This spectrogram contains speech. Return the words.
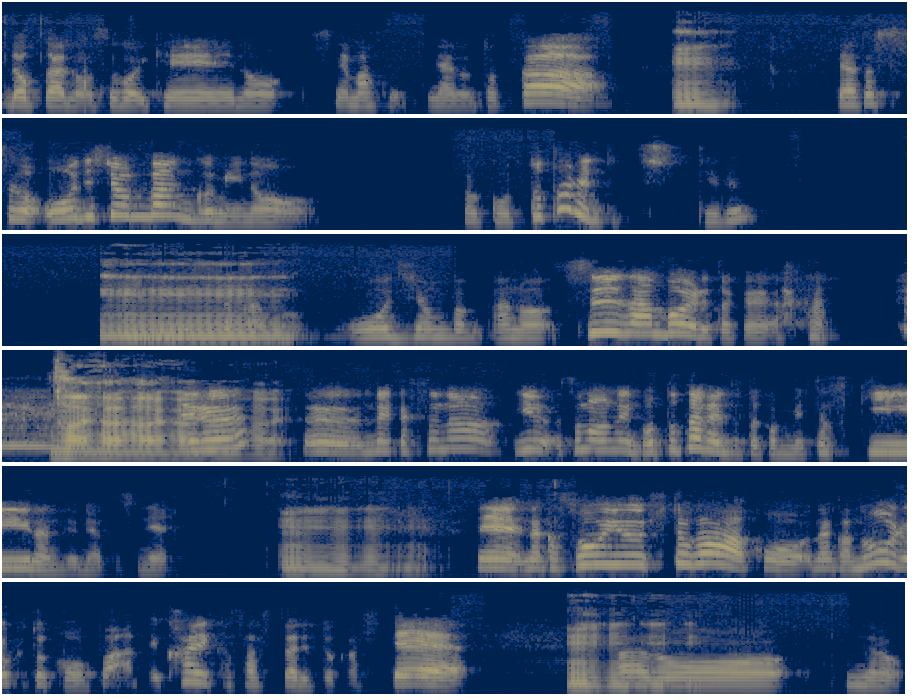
どっかのすごい経営のしてますみたいなのとか、うん。で、私すごいオーディション番組の、ゴッドタレントって知ってる？うイギリスとかんの。オーディション番組、あの、スーザン・ボイルとかがはいはいはいはいはいはい。うん、なんかその、そのね、ゴッドタレントとかめっちゃ好きなんだよね、私ね。うんうんうんで、なんかそういう人が、こう、なんか能力とかをバーって開花させたりとかして、うん。うんうんうんあのーなんだろう、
